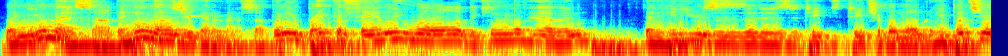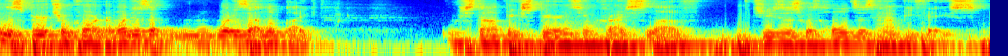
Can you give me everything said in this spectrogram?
When you mess up, and He knows you're going to mess up, when you break a family rule of the kingdom of heaven, then he uses it as a te- teachable moment. He puts you in the spiritual corner. What does that, what does that look like? We stop experiencing Christ's love. Jesus withholds his happy face.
